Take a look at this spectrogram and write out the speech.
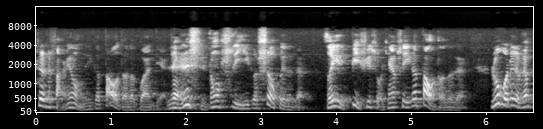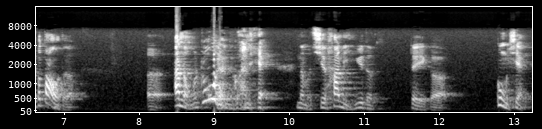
这是反映我们一个道德的观点。人始终是一个社会的人，所以必须首先是一个道德的人。如果这个人不道德，呃，按照我们中国人的观点，那么其他领域的这个贡献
